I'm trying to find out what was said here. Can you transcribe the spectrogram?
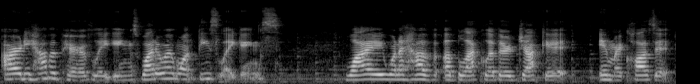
I already have a pair of leggings. Why do I want these leggings? Why, when I have a black leather jacket in my closet,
